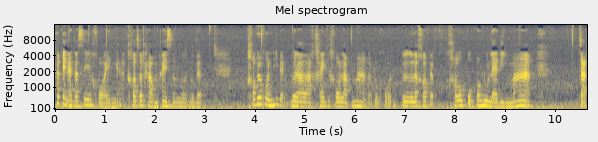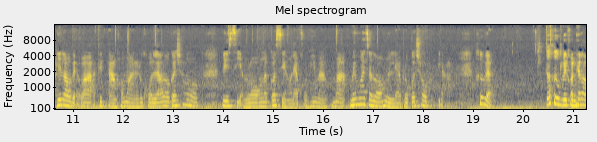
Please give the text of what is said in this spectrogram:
ถ้าเป็นอากาเซ่ขออย่างเงี้ยเขาจะทำให้เสมอแบบเขาเป็นคนที่แบบเวลารักใครคือเขารักมากอะทุกคน เออ แล้วเขาแบบเขาปกป้องดูแลดีมาก จากที่เราแบบว่าติดตามเขามานะทุกคนแล้วเราก็ชอบในเสียงร้องแล้วก็เสียงแรปของพี่มาร์คมาก ไม่ว่าจะร้องหรือแรปเราก็ชอบทุกอย่างคือแบบ ก็คือเป็นคนที่เรา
